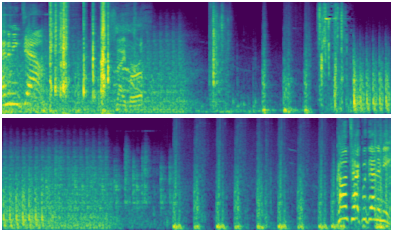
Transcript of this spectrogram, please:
Enemy down. Sniper up. Contact with enemy.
